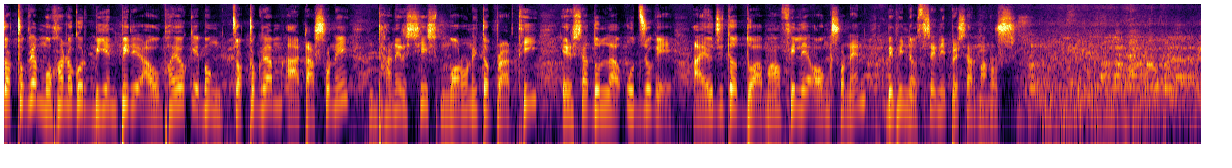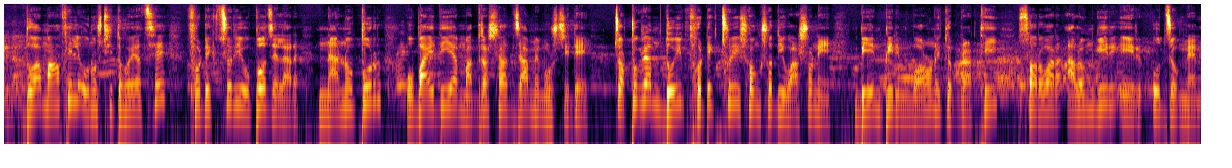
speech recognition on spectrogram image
চট্টগ্রাম মহানগর বিএনপির আহ্বায়ক এবং চট্টগ্রাম আট আসনে ধানের শীষ মনোনীত প্রার্থী এরশাদুল্লাহ উদ্যোগে আয়োজিত দোয়া মাহফিলে অংশ নেন বিভিন্ন শ্রেণি পেশার মানুষ। দোয়া মাহফিল অনুষ্ঠিত হয়েছে ফটিকছড়ি উপজেলার নানুপুর ওবায়দিয়া মাদ্রাসা জামে মসজিদে। চট্টগ্রাম দুই ফটিকছড়ি সংসদীয় আসনে বিএনপির মনোনীত প্রার্থী সরোয়ার আলমগীর এর উদ্যোগ নেন।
